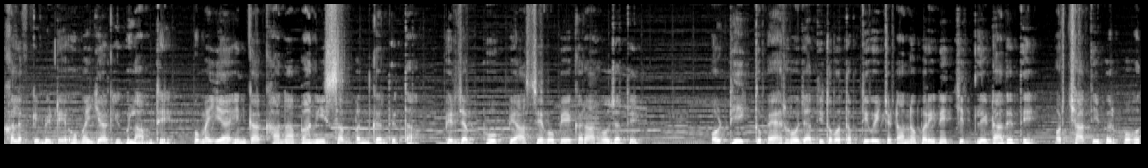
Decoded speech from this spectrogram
خلف کے بیٹے امیہ کے غلام تھے۔ امیہ ان کا کھانا پانی سب بند کر دیتا، پھر جب بھوک پیاس سے وہ بے قرار ہو جاتے اور ٹھیک دوپہر ہو جاتی تو وہ تپتی ہوئی چٹانوں پر انہیں چت لیٹا دیتے اور چھاتی پر بہت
